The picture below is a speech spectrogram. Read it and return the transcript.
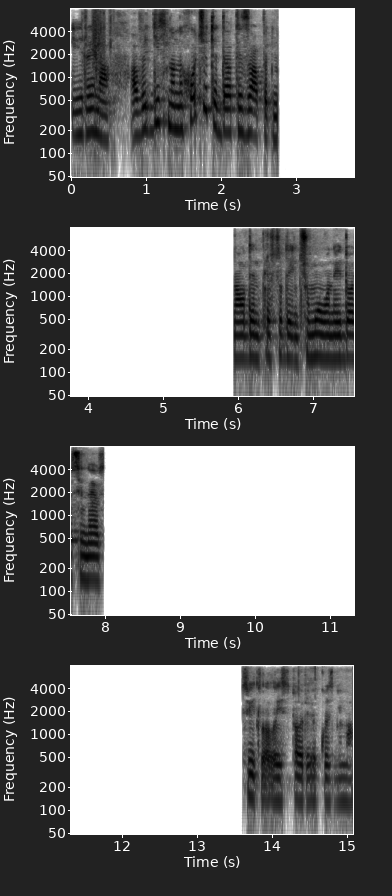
Ірина, а ви дійсно не хочете дати запит на один плюс один? Чому вони й досі не освітлили історію, яку знімав?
